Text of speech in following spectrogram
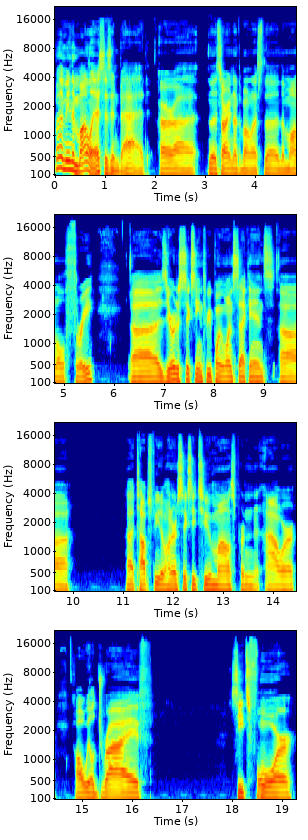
Well, I mean, the Model S isn't bad. Or, uh, the, sorry, not the Model S, the, the Model 3. Uh, 0 to 60 in 3.1 seconds. Uh, uh, top speed of 162 miles per hour. All wheel drive. Seats four.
